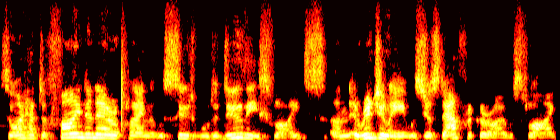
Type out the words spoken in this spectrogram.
so I had to find an aeroplane that was suitable to do these flights. And originally it was just Africa I was flying.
